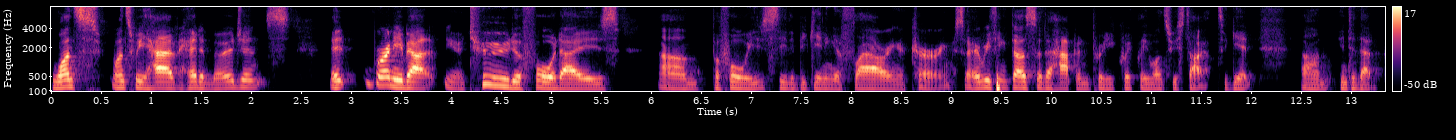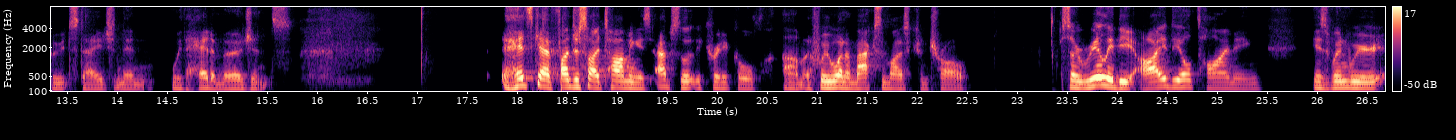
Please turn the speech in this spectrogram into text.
once once we have head emergence, it we're only about you know two to four days um, before we see the beginning of flowering occurring. So everything does sort of happen pretty quickly once we start to get um, into that boot stage, and then with head emergence. Head scab fungicide timing is absolutely critical um, if we want to maximize control. So really the ideal timing is when we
